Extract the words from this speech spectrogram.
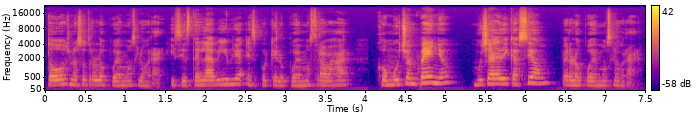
todos nosotros lo podemos lograr. Y si está en la Biblia es porque lo podemos trabajar con mucho empeño, mucha dedicación, pero lo podemos lograr.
